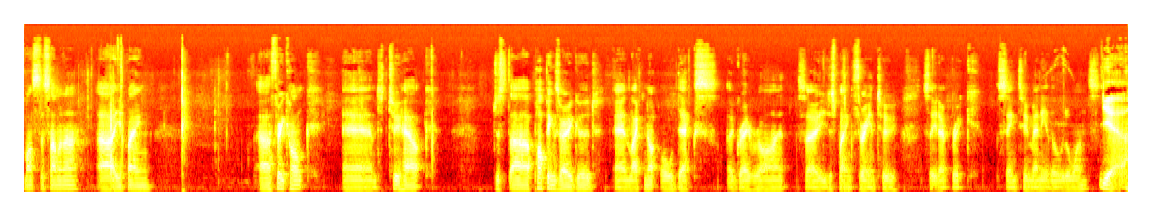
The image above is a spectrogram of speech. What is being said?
Monster Summoner. Uh, you're playing uh, three Conk and two Hawk. Just uh, popping's very good, and like not all decks are grave reliant. So you're just playing three and two, so you don't brick seeing too many of the little ones. yeah.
